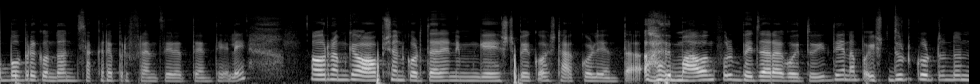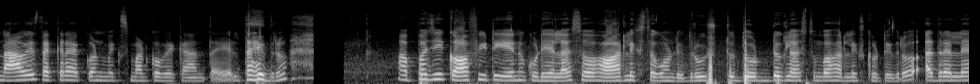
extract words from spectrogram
ಒಬ್ಬೊಬ್ರಿಗೆ ಒಂದೊಂದು ಸಕ್ಕರೆ ಪ್ರಿಫ್ರೆನ್ಸ್ ಇರುತ್ತೆ ಅಂತೇಳಿ ಅವ್ರು ನಮಗೆ ಆಪ್ಷನ್ ಕೊಡ್ತಾರೆ, ನಿಮಗೆ ಎಷ್ಟು ಬೇಕೋ ಅಷ್ಟು ಹಾಕ್ಕೊಳ್ಳಿ ಅಂತ. ಅದು ಮಾವಂಗೆ ಫುಲ್ ಬೇಜಾರಾಗೋಯ್ತು. ಇದೇನಪ್ಪ, ಇಷ್ಟು ದುಡ್ಡು ಕೊಟ್ಟರು ನಾವೇ ಸಕ್ಕರೆ ಹಾಕ್ಕೊಂಡು ಮಿಕ್ಸ್ ಮಾಡ್ಕೋಬೇಕಾ ಅಂತ ಹೇಳ್ತಾ ಇದ್ರು. ಅಪ್ಪಾಜಿ ಕಾಫಿ ಟೀ ಏನು ಕುಡಿಯಲ್ಲ ಸೊ ಹಾರ್ಲಿಕ್ಸ್ ತೊಗೊಂಡಿದ್ರು. ಇಷ್ಟು ದೊಡ್ಡ ಗ್ಲಾಸ್ ತುಂಬ ಹಾರ್ಲಿಕ್ಸ್ ಕೊಟ್ಟಿದ್ರು. ಅದರಲ್ಲೇ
